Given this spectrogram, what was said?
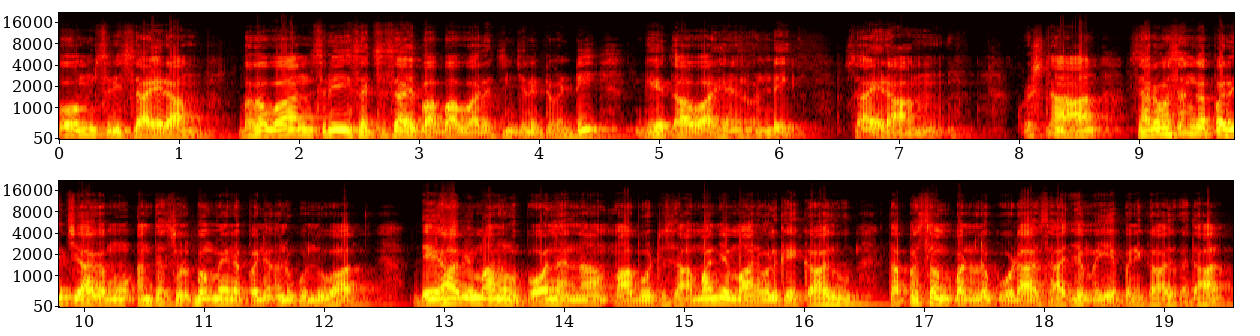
ఓం శ్రీ సాయిరామ్ భగవాన్ శ్రీ సత్యసాయి బాబా వారు రచించినటువంటి గీతావాహిని నుండి సాయిరామ్ కృష్ణ సర్వసంగ పరిత్యాగము అంత సులభమైన పని అనుకుందువా? దేహాభిమానము పోలన్న మాబోటి సామాన్య మానవులకే కాదు తపస్సంపన్నులు కూడా సాధ్యమయ్యే పని కాదు కదా?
